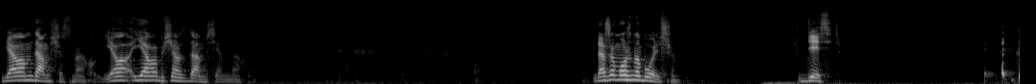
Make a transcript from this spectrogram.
Я вам дам сейчас нахуй. Я, я вообще сейчас дам всем нахуй. Даже можно больше. 10.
